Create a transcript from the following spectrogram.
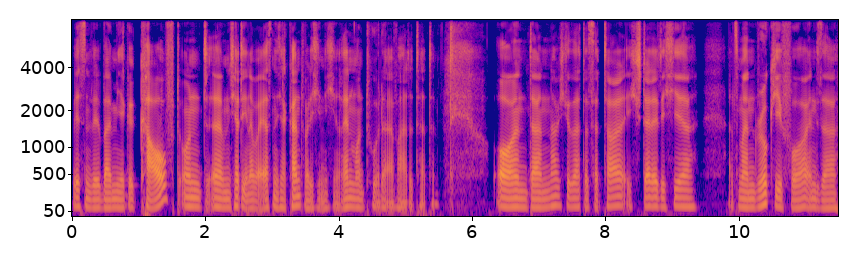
wissen will, bei mir gekauft. Und ähm, ich hatte ihn aber erst nicht erkannt, weil ich ihn nicht in Rennmontur da erwartet hatte. Und dann habe ich gesagt, das ist ja toll, ich stelle dich hier als meinen Rookie vor in dieser,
